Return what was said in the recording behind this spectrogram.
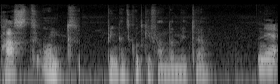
passt und bin ganz gut gefahren damit. Ja. ja.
